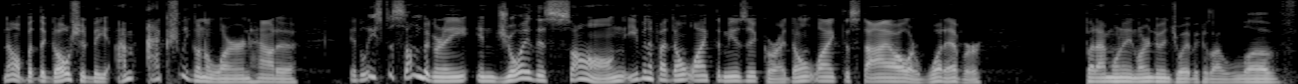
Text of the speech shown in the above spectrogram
No, but the goal should be I'm actually going to learn how to at least to some degree enjoy this song even if I don't like the music or I don't like the style or whatever. But I'm going to learn to enjoy it because I love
